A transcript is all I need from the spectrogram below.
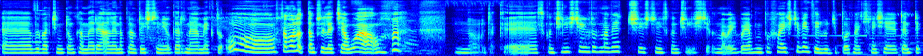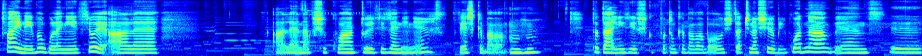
e, wybaczcie mi tą kamerę, ale naprawdę jeszcze nie ogarnęłam jak to... O, samolot tam przyleciał, wow! No, tak, e, skończyliście już rozmawiać, czy jeszcze nie skończyliście rozmawiać? Bo ja bym pochwała jeszcze więcej ludzi poznać, w sensie ten typ fajny i w ogóle nie jest zły, ale... Ale na przykład tu jest jedzenie, nie? Jest kebaba, mhm. Totalnie zjesz potem kebaba, bo już zaczyna się robić głodna, więc... Yy...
